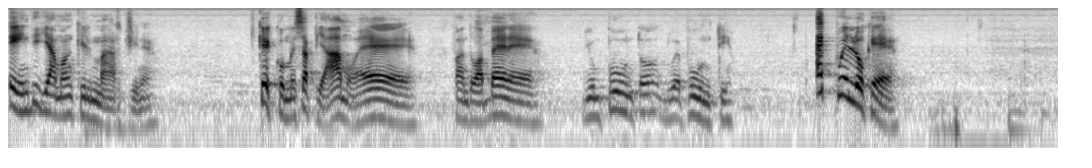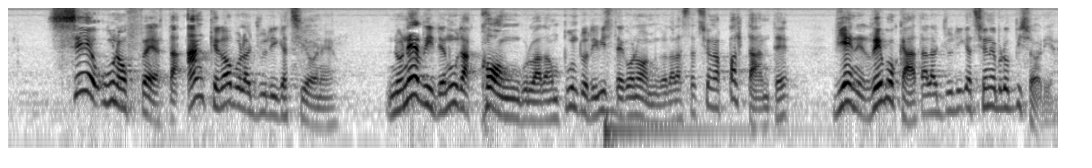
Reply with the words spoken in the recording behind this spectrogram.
e indichiamo anche il margine, che come sappiamo è quando va bene di un punto, due punti. È quello che è. Se un'offerta, anche dopo l'aggiudicazione, non è ritenuta congrua da un punto di vista economico dalla stazione appaltante, viene revocata l'aggiudicazione provvisoria.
